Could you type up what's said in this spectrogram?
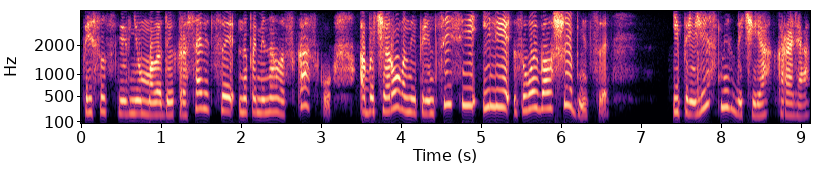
Присутствие в нем молодой красавицы напоминало сказку об очарованной принцессе или злой волшебнице и прелестных дочерях короля.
